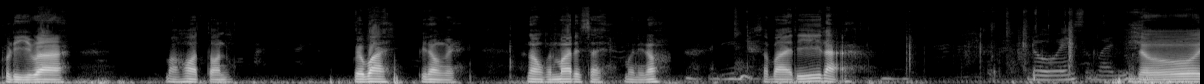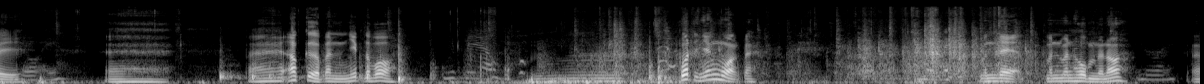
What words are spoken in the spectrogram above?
พอดีว่ามาฮอดตอนบ่ายๆพี่น้องเลยน้องเพิ่นมาได้ใส่เมื้อนี้เนาะ สบายดีล่ะ โดยสบายดีโดยโดยเอ่อไปเอาเกือบอันยิบแล้วบ่ยิบแล้วอืมปวดยังหมวกนะมันแดดมันมันห่มนะเนาะโดยเอ่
